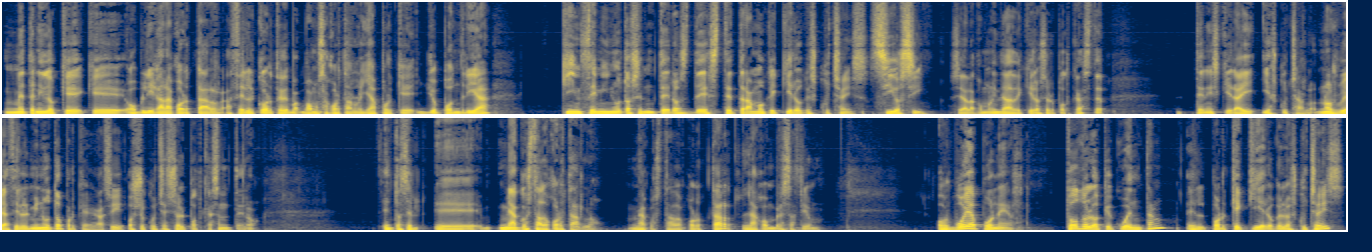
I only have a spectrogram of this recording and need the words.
me he tenido que, obligar a cortar, hacer el corte, va- vamos a cortarlo ya, porque yo pondría 15 minutos enteros de este tramo que quiero que escuchéis, sí o sí. O sea, la comunidad de Quiero ser podcaster, tenéis que ir ahí y escucarlo. No os voy a decir el minuto porque así os escuchéis el podcast entero. Entonces, eh, me ha costado cortarlo. Me ha costado cortar la conversación. Os voy a poner todo lo que cuentan, el por qué quiero que lo escuchéis,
